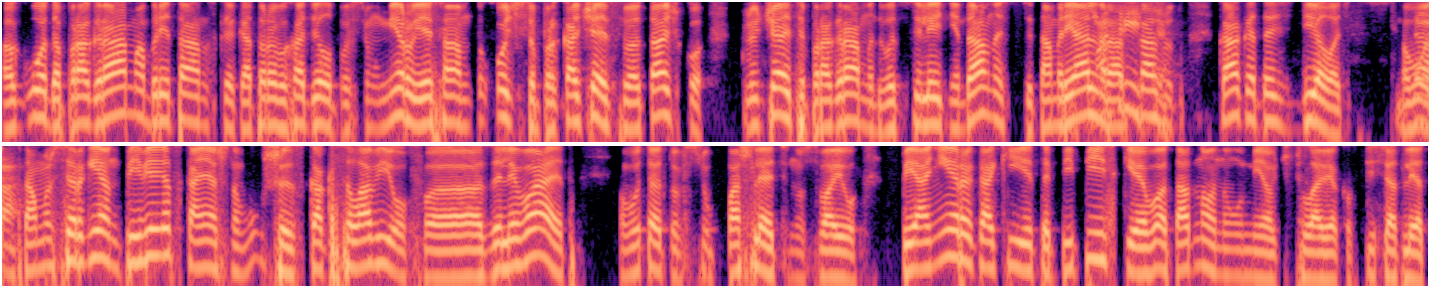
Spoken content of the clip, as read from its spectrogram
года программа британская, которая выходила по всему миру. Если вам хочется прокачать свою тачку, включайте программы 20-летней давности, там реально Смотрите. расскажут, как это сделать. Да. Вот, потому что Сергей, он певец, конечно, в уши, как Соловьев, э, заливает вот эту всю пошлятину свою. Пионеры какие-то, пиписьки, вот одно на уме у человека в 50 лет.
